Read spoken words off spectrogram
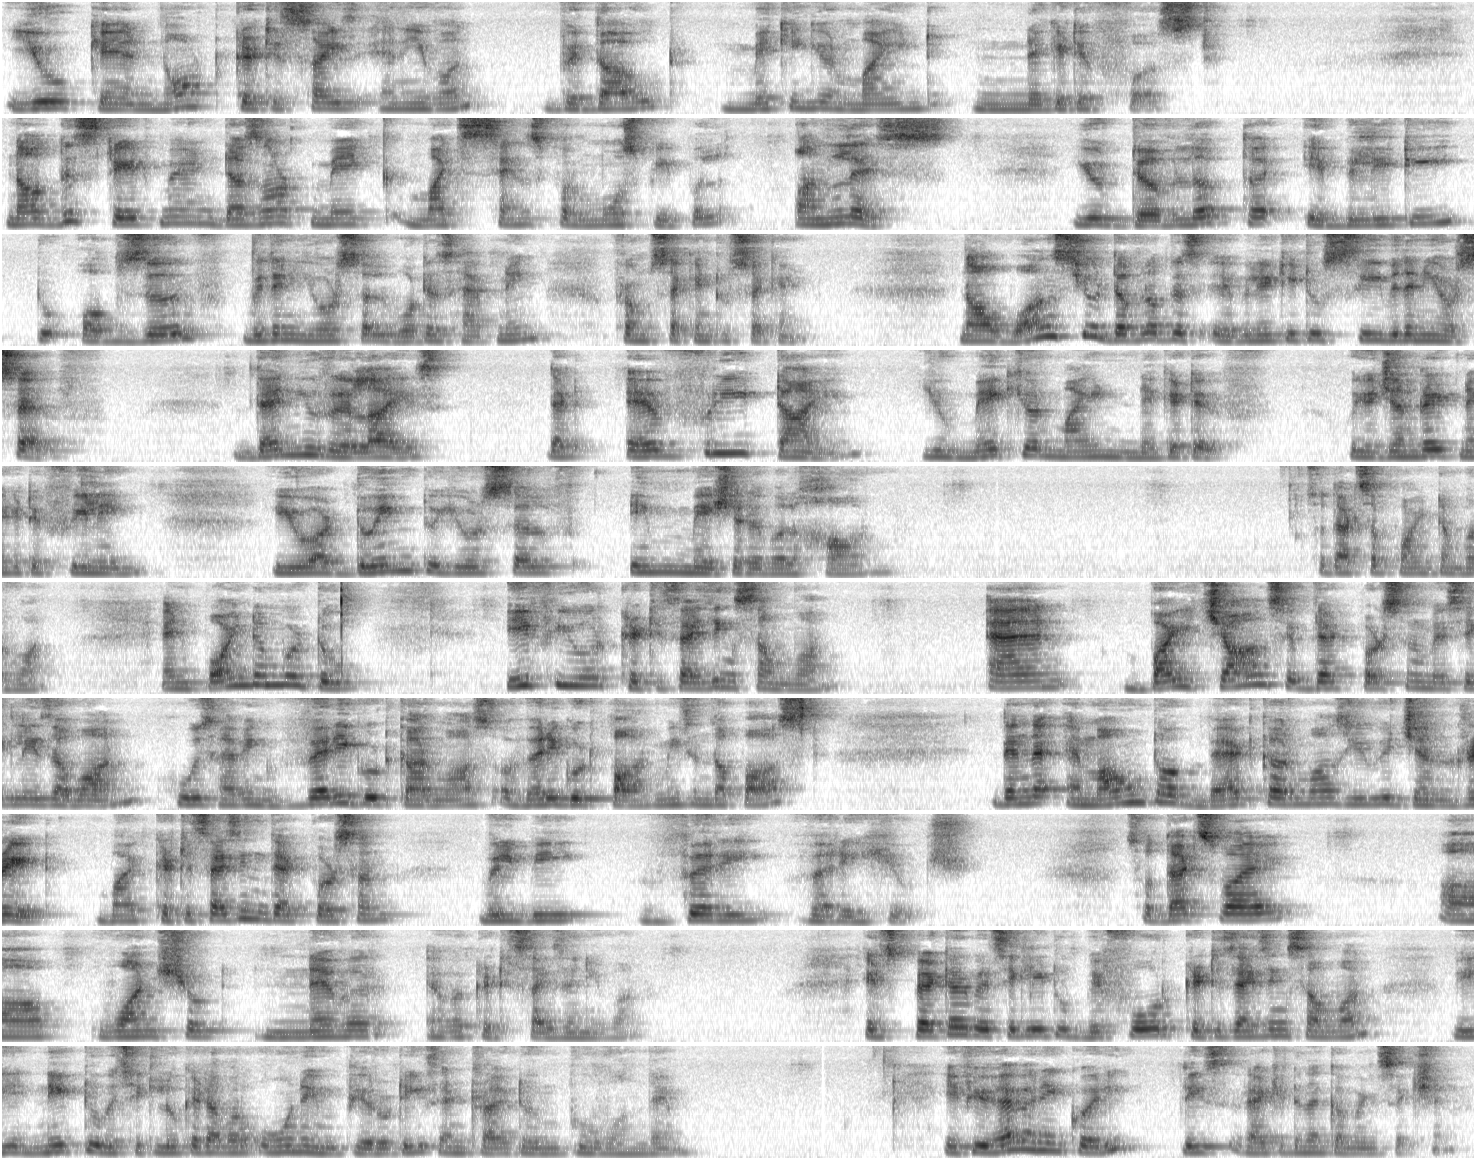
you cannot criticize anyone without making your mind negative first. Now, this statement does not make much sense for most people unless you develop the ability to observe within yourself what is happening from second to second. Now, once you develop this ability to see within yourself, then you realize that every time you make your mind negative you generate negative feeling, you are doing to yourself immeasurable harm. So that's a point number one. And point number two, if you are criticizing someone and by chance if that person basically is the one who is having very good karmas or very good karmis in the past then the amount of bad karmas you will generate by criticizing that person will be very very huge so that's why uh, one should never ever criticize anyone. It's better basically to before criticizing someone we need to basically look at our own impurities and try to improve on them. If you have any query please write it in the comment section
